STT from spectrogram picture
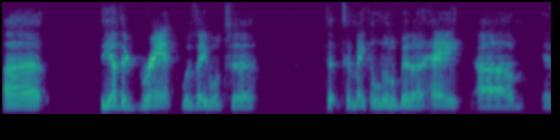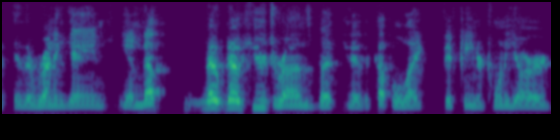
uh, the other Grant was able to, to, to make a little bit of hay um, in, in, the running game. You know, no, no no huge runs, but you know the couple like fifteen or twenty yard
